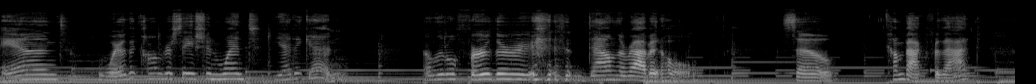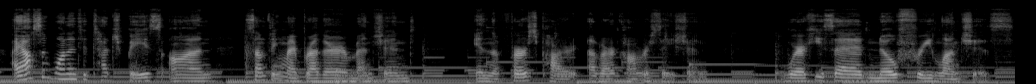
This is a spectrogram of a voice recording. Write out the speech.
and where the conversation went yet again, a little further down the rabbit hole. So come back for that. I also wanted to touch base on something my brother mentioned in the first part of our conversation, where he said no free lunches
